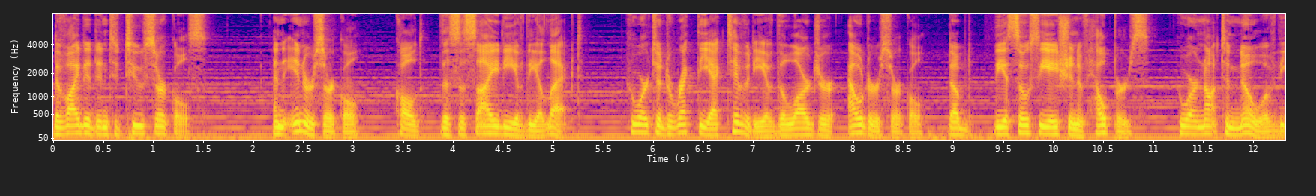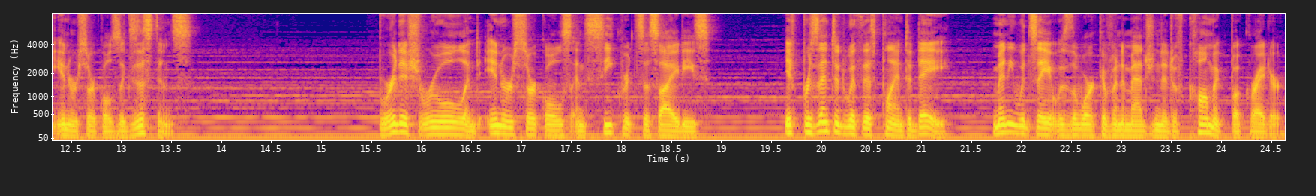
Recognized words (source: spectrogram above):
divided into two circles. An inner circle, called the Society of the Elect, who are to direct the activity of the larger outer circle, dubbed the Association of Helpers, who are not to know of the inner circle's existence. British rule and inner circles and secret societies. If presented with this plan today, many would say it was the work of an imaginative comic book writer.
